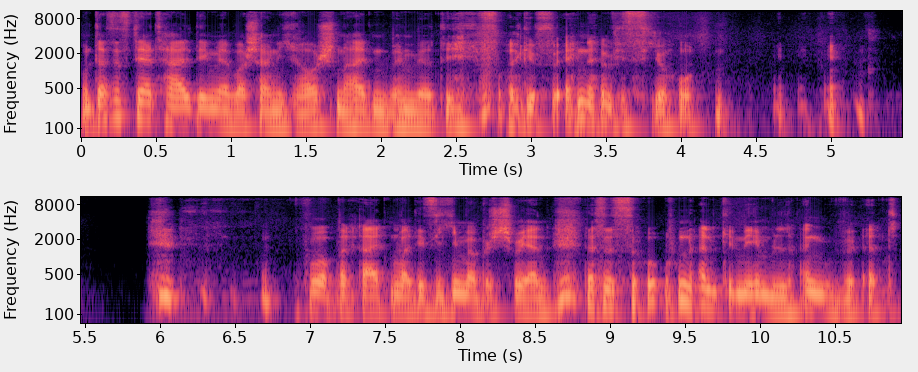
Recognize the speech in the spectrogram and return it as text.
und das ist der Teil, den wir wahrscheinlich rausschneiden, wenn wir die Folge für Vision vorbereiten, weil die sich immer beschweren, dass es so unangenehm lang wird.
